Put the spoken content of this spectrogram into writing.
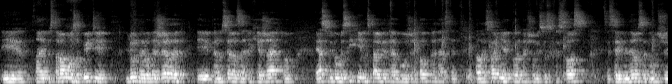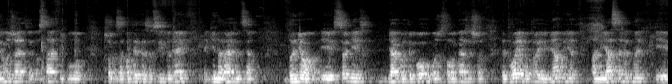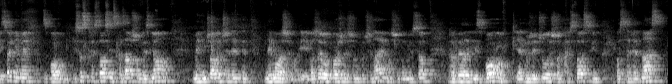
І знаєте, в старому заповіті люди вони жили і приносили за гріхи жертву. А я собі думаю, скільки їм насправді треба було жертв принести. Але сьогодні, коли прийшов Ісус Христос, це все відмінилося, тому що Його жертви достатньо було, щоб заплатити за всіх людей, які навернуться до нього. І сьогодні, дякувати Богу, Боже Слово каже, що де двоє або троє ім'я моє, там і я серед них. І сьогодні ми з Богом. Ісус Христос Він сказав, що без нього ми нічого чинити не можемо. І важливо кожне, що ми починаємо, щоб ми все робили із Богом. Як ми вже чули, що Христос Він посеред нас.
